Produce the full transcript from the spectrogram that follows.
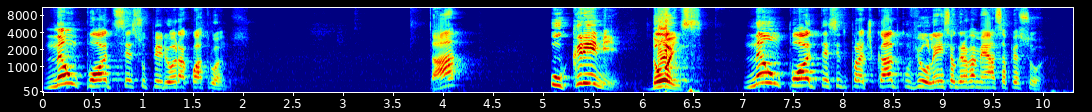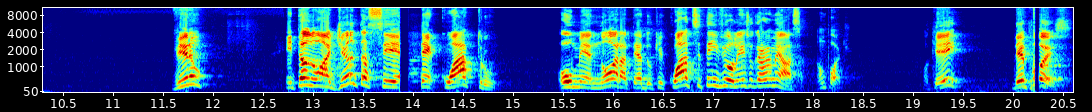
não pode ser superior a quatro anos. Tá? O crime, dois, não pode ter sido praticado com violência ou grave ameaça à pessoa. Viram? Então não adianta ser até quatro ou menor até do que quatro se tem violência ou grave ameaça. Não pode. Ok? Depois,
